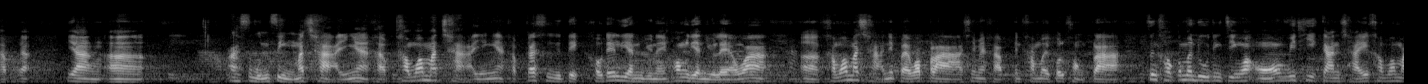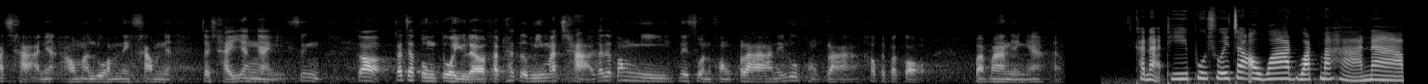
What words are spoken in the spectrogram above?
ครับ อย่างอาสูรสิ่งมัจฉาอย่างเงี้ยครับคำว่ามัจฉาอย่างเงี้ยครับก็คือเด็กเขาได้เรียนอยู่ในห้องเรียนอยู่แล้วว่าคำว่ามัจฉาเนี่ยแปลว่าปลาใช่ไหมครับเป็นคำไวยพจน์ของปลา ซึ่งเขาก็มาดูจริง ๆ ว่าอ๋อวิธีการใช้คำว่ามัจฉาเนี่ยเอามารวมในคำเนี่ยจะใช้ยังไง ซึ่ง ก็ก็จะตรงตัวอยู่แล้วครับ ถ้าเกิดมีมัจฉาก็จะต้องมีในส่วนของปลาในรูปของปลาเข้าไปประกอบประมาณอย่างเงี้ยครับขณะที่ผู้ช่วยเจ้าอาวาสวัดมหานาม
